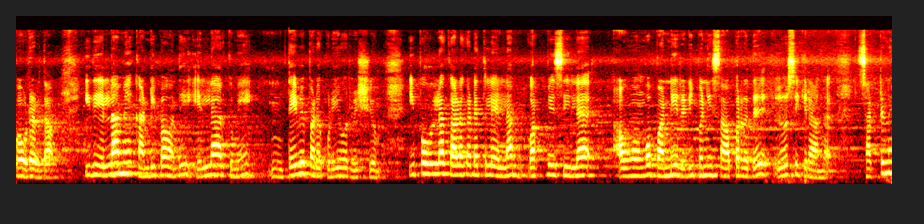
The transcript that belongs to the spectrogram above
பவுடர் தான். இது எல்லாமே கண்டிப்பாக வந்து எல்லாருக்குமே தேவைப்படக்கூடிய ஒரு விஷயம். இப்போ உள்ள காலகட்டத்தில் எல்லாம் ஒர்க் பிஸியில் அவங்கவுங்க பண்ணி ரெடி பண்ணி சாப்பிட்றது யோசிக்கிறாங்க. சட்டுன்னு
